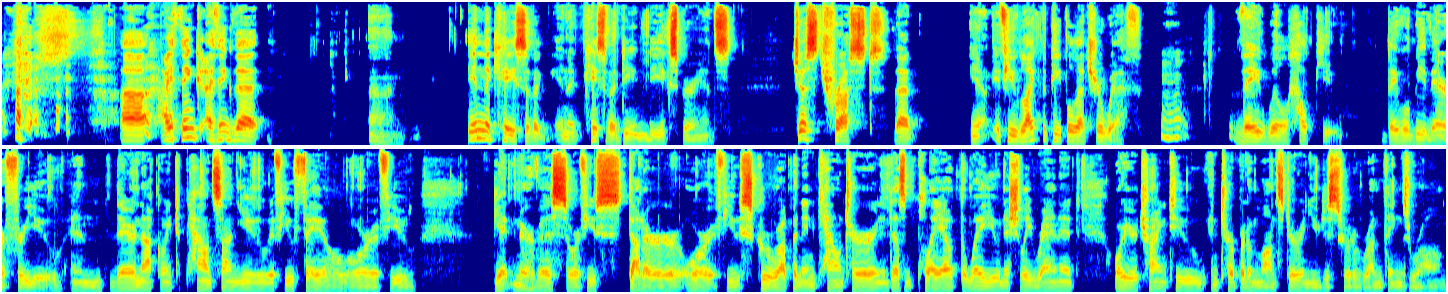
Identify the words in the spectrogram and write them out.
work at all. uh, I think I think that um, in the case of a in a case of a D and D experience, just trust that you know if you like the people that you're with, Mhm. they will help you. They will be there for you, and they're not going to pounce on you if you fail or if you get nervous or if you stutter or if you screw up an encounter and it doesn't play out the way you initially ran it or you're trying to interpret a monster and you just sort of run things wrong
